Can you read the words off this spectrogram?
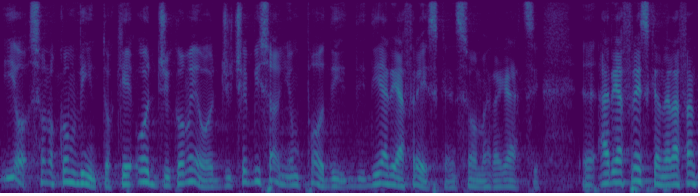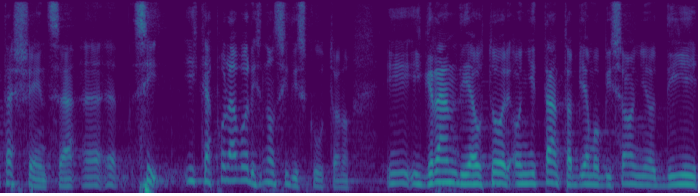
io sono convinto che oggi come oggi c'è bisogno un po' di, di- di aria fresca, insomma ragazzi, Eh, aria fresca nella fantascienza, eh, eh, sì, i capolavori non si discutono, i, i grandi autori, ogni tanto abbiamo bisogno di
